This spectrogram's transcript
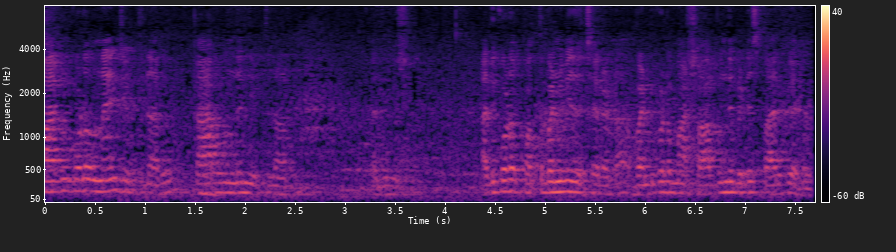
చాకులు కూడా ఉన్నాయని చెప్తున్నారు. కారం ఉందని చెప్తున్నారు. అది విషయం. అది కూడా కొత్త బండి మీద వచ్చారట. ఆ బండి కూడా మా షాప్ ముందు పెట్టేసి పారిపోయారు.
